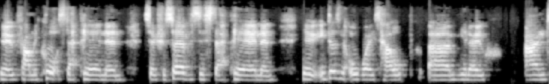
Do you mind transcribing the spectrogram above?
you know, family court step in and social services step in and, you know, it doesn't always help, um, you know, and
